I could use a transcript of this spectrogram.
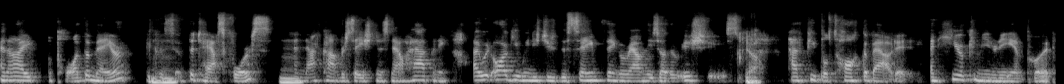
and I applaud the mayor because mm-hmm. of the task force, mm-hmm. and that conversation is now happening. I would argue we need to do the same thing around these other issues. Yeah. Have people talk about it and hear community input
